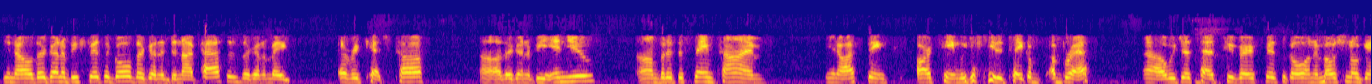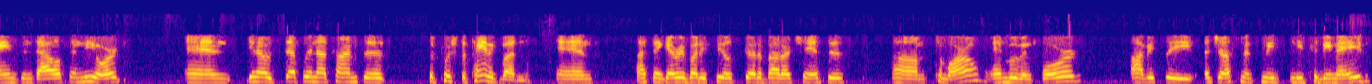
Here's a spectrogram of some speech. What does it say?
you know, they're going to be physical. They're going to deny passes. They're going to make every catch tough. Uh, they're going to be in you. Um, but at the same time, you know, I think our team, we just need to take a, a breath. Uh, we just had two very physical and emotional games in Dallas and New York. And, you know, it's definitely not time to to push the panic button. And I think everybody feels good about our chances um, tomorrow and moving forward. Obviously, adjustments need, need to be made,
